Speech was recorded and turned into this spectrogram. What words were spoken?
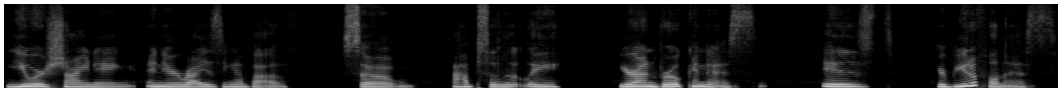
You are shining and you're rising above. So, absolutely, your unbrokenness is your beautifulness.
